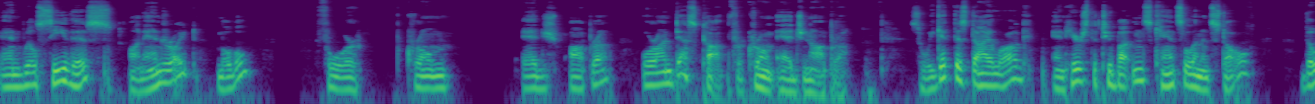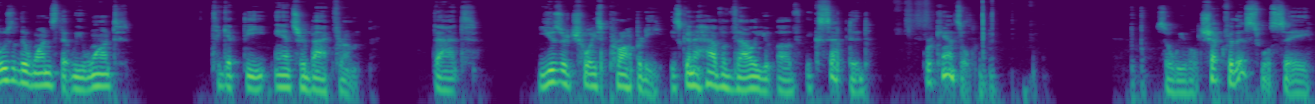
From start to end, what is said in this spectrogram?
and we'll see this on Android mobile for Chrome, Edge, Opera, or on desktop for Chrome, Edge, and Opera. So we get this dialog, and here's the two buttons, cancel and install. Those are the ones that we want to get the answer back from. That user choice property is going to have a value of accepted or canceled. So we will check for this. We'll say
